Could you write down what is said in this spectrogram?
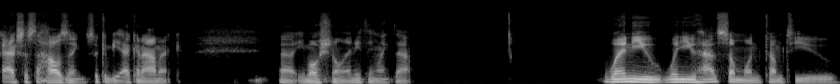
access to housing, so it can be economic, uh, emotional, anything like that. When you when you have someone come to you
